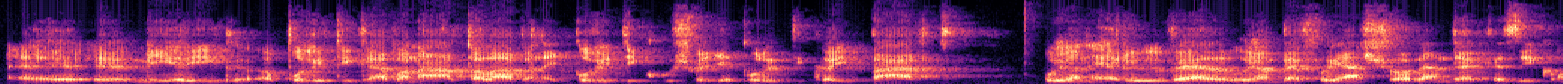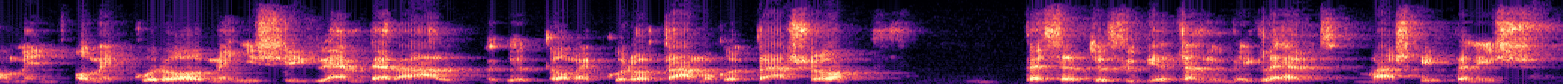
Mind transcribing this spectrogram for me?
e, e, mérik. A politikában általában egy politikus vagy egy politikai párt olyan erővel, olyan befolyással rendelkezik, amekkora mennyiségű ember áll mögötte, amekkora a támogatása. Persze ettől függetlenül még lehet másképpen is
